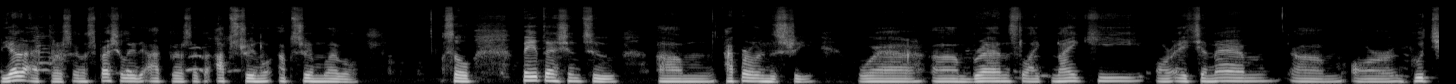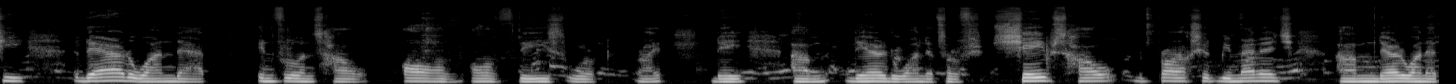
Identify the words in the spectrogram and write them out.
the other actors and especially the actors at the upstream upstream level. So pay attention to um, apparel industry where um, brands like Nike or H&M um, or Gucci, they're the one that influence how all of all of these work, right? They um, they're the one that sort of shapes how the product should be managed. Um, they're the one that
